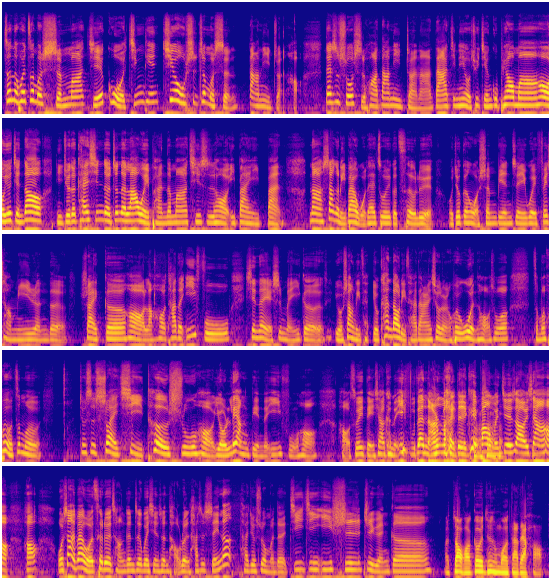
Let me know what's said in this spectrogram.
真的会这么神吗？结果今天就是这么神，大逆转。好，但是说实话，大逆转啊！大家今天有去捡股票吗？吼，有捡到你觉得开心的，真的拉尾盘的吗？其实吼，一半一半。那上个礼拜我在做一个策略，我就跟我身边这一位非常迷人的帅哥哈，然后他的衣服现在也是每一个有上理财、有看到理财达人秀的人会问吼，说怎么会有这么。就是帅气、特殊哈，有亮点的衣服哈。好，所以等一下可能衣服在哪儿买的，也可以帮我们介绍一下哈。好，我上礼拜我的策略常跟这位先生讨论，他是谁呢？他就是我们的基金医师志源哥。啊，赵华，各位听众朋友，大家好。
